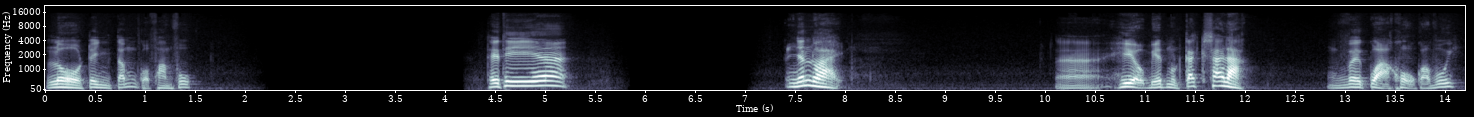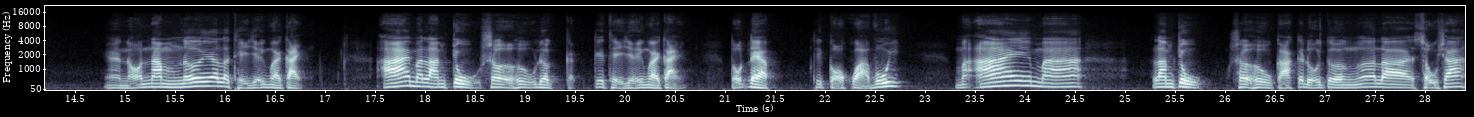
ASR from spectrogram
lộ trình tâm của phàm phu. Thế thì nhân loại à, hiểu biết một cách sai lạc về quả khổ quả vui. À, nó nằm nơi là thế giới ngoài cảnh. Ai mà làm chủ sở hữu được cái thế giới ngoài cảnh tốt đẹp thì có quả vui mà ai mà làm chủ sở hữu các cái đối tượng ờ, là xấu xa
